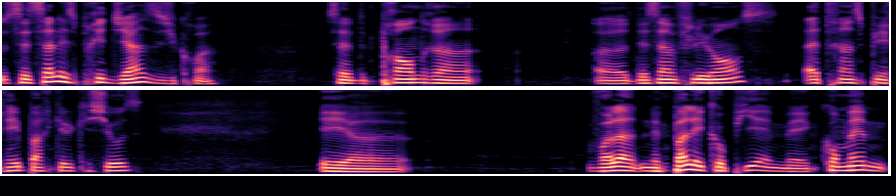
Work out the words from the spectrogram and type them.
C'est ça l'esprit jazz, je crois. C'est de prendre euh, des influences, être inspiré par quelque chose et euh, voilà, ne pas les copier, mais quand même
